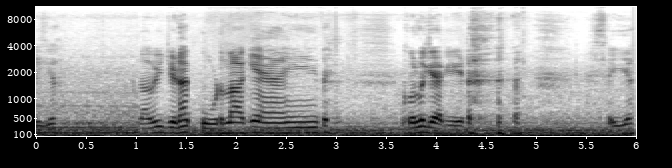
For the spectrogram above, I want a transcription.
ਠੀਕ ਆ। ਦਾ ਵੀ ਜਿਹੜਾ ਕੋਡ ਲਾ ਕੇ ਆਇਆ ਸੀ ਤੇ ਖੁੱਲ ਗਿਆ ਗੇਟ ਸਹੀ ਆ।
